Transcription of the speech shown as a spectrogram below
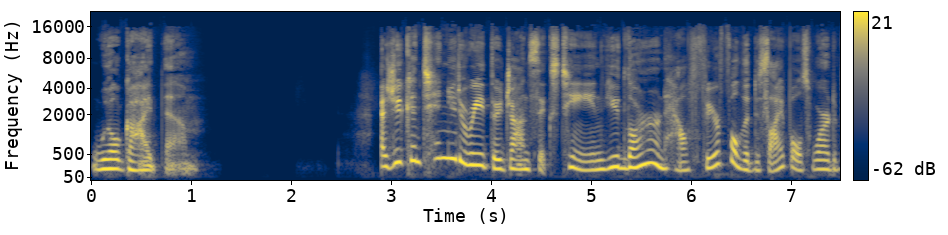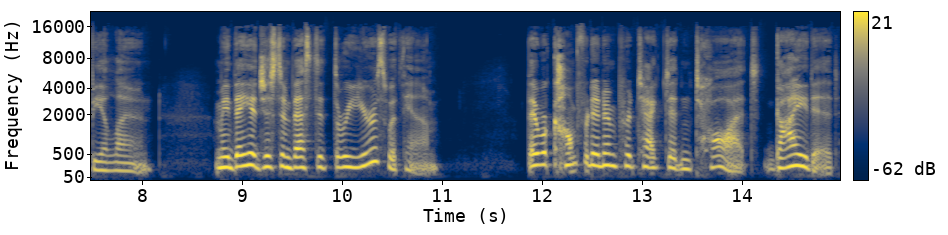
will guide them. As you continue to read through John 16, you learn how fearful the disciples were to be alone. I mean, they had just invested three years with him. They were comforted and protected and taught, guided.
